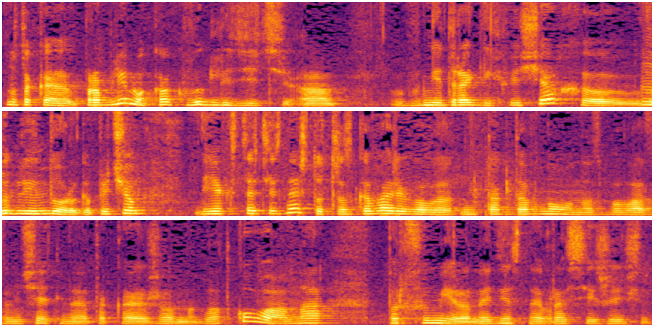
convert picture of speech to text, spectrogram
ну такая проблема, как выглядеть э, в недорогих вещах э, выглядит mm-hmm. дорого. Причем я, кстати, знаешь, тут разговаривала не так давно у нас была замечательная такая Жанна Гладкова, она парфюмер, она единственная в России женщина,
